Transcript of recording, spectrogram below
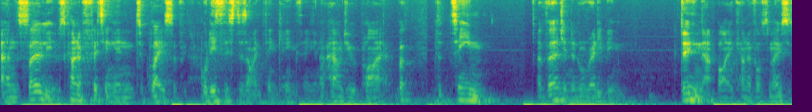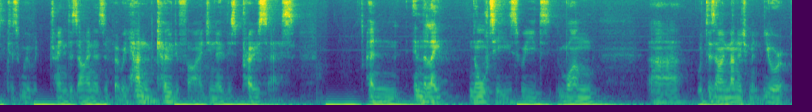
And slowly it was kind of fitting into place of what is this design thinking thing and how do you apply it? But the team at Virgin had already been doing that by kind of osmosis because we were trained designers, but we hadn't codified, you know, this process. And in the late noughties, we'd won uh, Design Management Europe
